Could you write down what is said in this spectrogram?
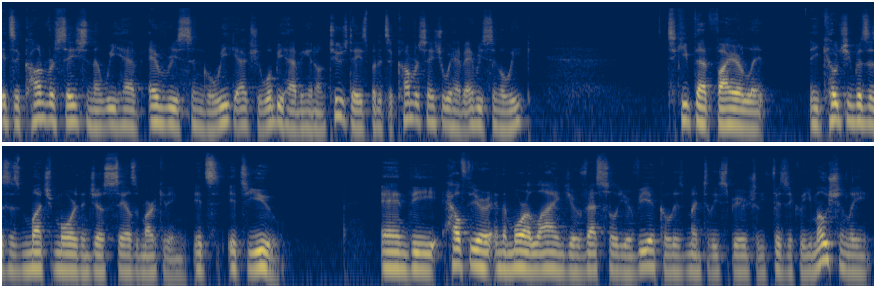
It's a conversation that we have every single week. Actually we'll be having it on tuesdays but it's a conversation we have every single week to keep that fire lit. A coaching business is much more than just sales and marketing. It's it's you and the healthier and the more aligned your vessel, your vehicle is mentally, spiritually, physically, emotionally,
